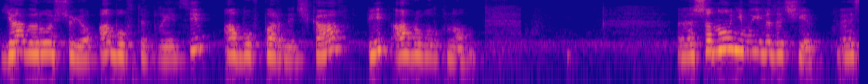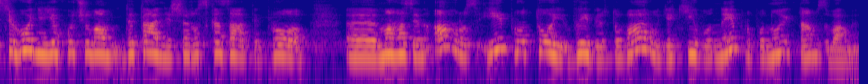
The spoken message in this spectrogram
я вирощую або в теплиці, або в парничках під агроволокном. Е, Шановні мої глядачі, е, сьогодні я хочу вам детальніше розказати про магазин Агрос і про той вибір товару, який вони пропонують нам з вами.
